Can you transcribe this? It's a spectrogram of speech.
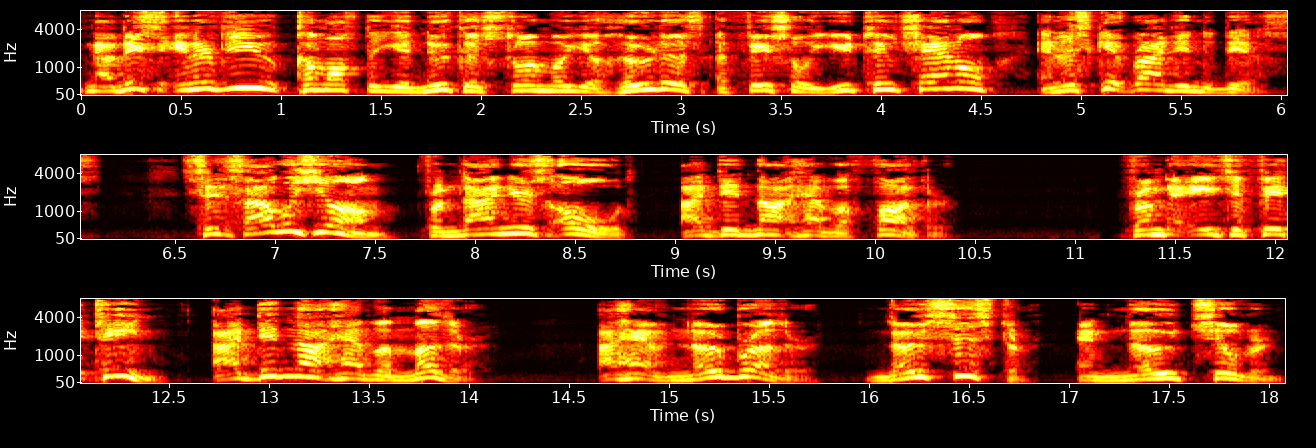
Now this interview come off the Yanuka Shlomo Yehuda's official YouTube channel, and let's get right into this. Since I was young, from nine years old, I did not have a father. From the age of 15, I did not have a mother. I have no brother, no sister, and no children.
